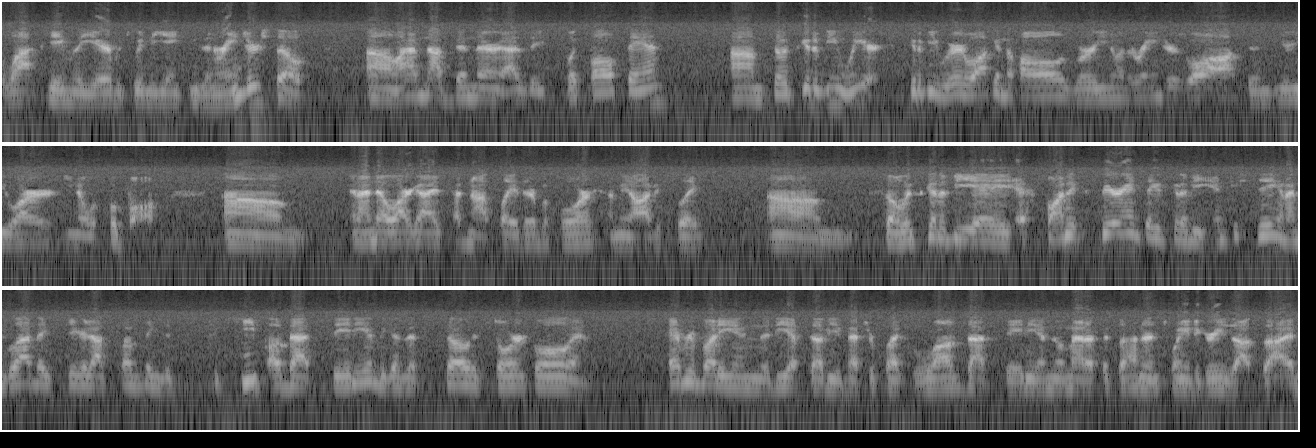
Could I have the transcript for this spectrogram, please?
the last game of the year between the Yankees and Rangers. So um, I have not been there as a football fan. Um, so it's going to be weird. It's going to be weird walking the halls where you know the Rangers lost, and here you are, you know, with football. Um, and I know our guys have not played there before. I mean, obviously. Um, so it's going to be a, a fun experience. I think it's going to be interesting, and I'm glad they figured out something to, to keep of that stadium because it's so historical and everybody in the DFW Metroplex loves that stadium, no matter if it's 120 degrees outside.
